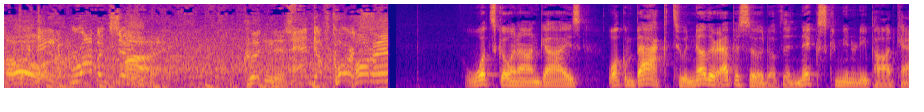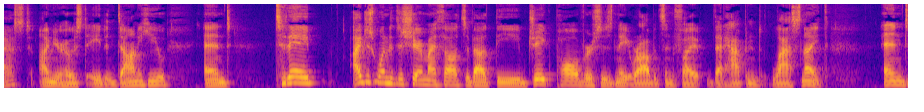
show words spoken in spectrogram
Oh, Nate Robinson. My goodness. And of course, What's going on, guys? Welcome back to another episode of the Knicks Community Podcast. I'm your host, Aiden Donahue, and today I just wanted to share my thoughts about the Jake Paul versus Nate Robinson fight that happened last night. And,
